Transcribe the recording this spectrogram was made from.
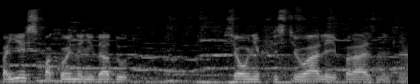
поесть спокойно не дадут. Все у них фестивали и праздники.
